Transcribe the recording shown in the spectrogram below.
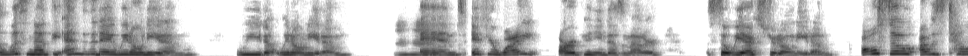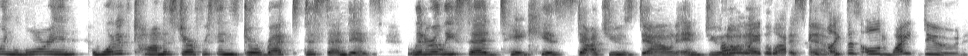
Listen, at the end of the day, we don't need him. We don't. We don't need him. Mhm. And if you're white, our opinion doesn't matter. So we extra don't need him. Also, I was telling Lauren, one of Thomas Jefferson's direct descendants literally said, take his statues down and do oh, not Oh, idolize him. It's like this old white dude.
